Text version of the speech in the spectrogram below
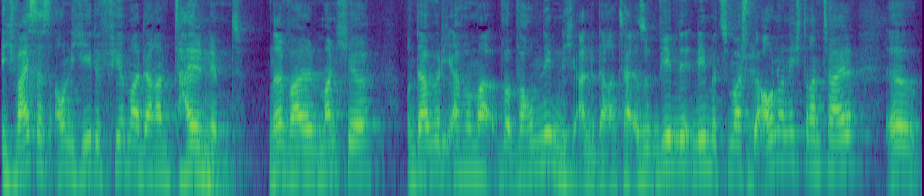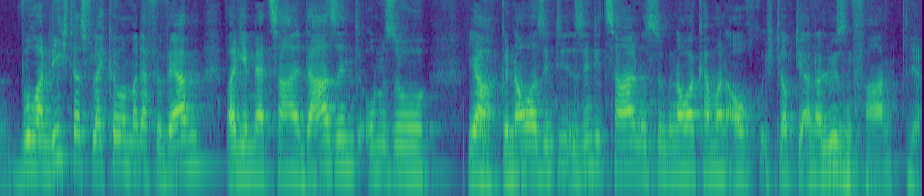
ich weiß, dass auch nicht jede Firma daran teilnimmt, ne? weil manche, und da würde ich einfach mal, warum nehmen nicht alle daran teil? Also wir ne-, nehmen zum Beispiel ja. auch noch nicht daran teil. Äh, woran liegt das? Vielleicht können wir mal dafür werben, weil je mehr Zahlen da sind, umso ja, genauer sind die, sind die Zahlen, desto genauer kann man auch, ich glaube, die Analysen fahren. Ja.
